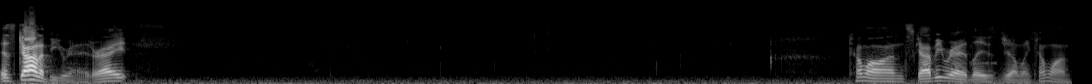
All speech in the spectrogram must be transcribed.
It's gotta be red, right? Come on, it's gotta be red, ladies and gentlemen. Come on.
